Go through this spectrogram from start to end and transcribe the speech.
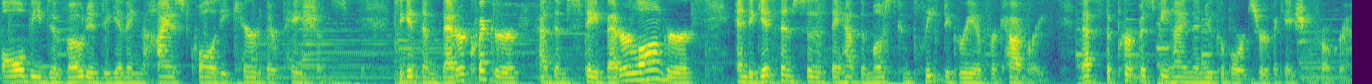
all be devoted to giving the highest quality care to their patients. To get them better quicker, have them stay better longer, and to get them so that they have the most complete degree of recovery. That's the purpose behind the NUCCA board certification program.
